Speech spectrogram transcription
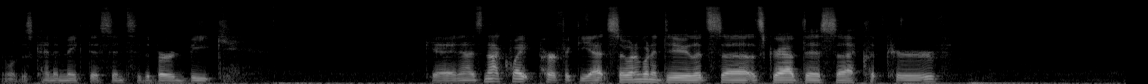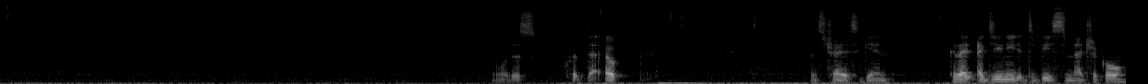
And we'll just kind of make this into the bird beak. Okay, now it's not quite perfect yet, so what I'm going to do, let's uh, let's grab this uh, clip curve. And we'll just that. Oh, let's try this again, because I, I do need it to be symmetrical.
